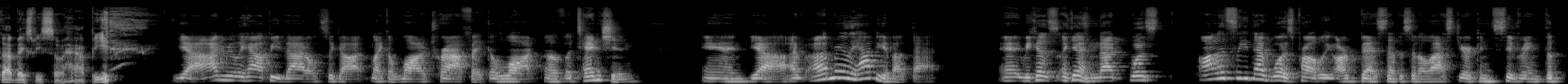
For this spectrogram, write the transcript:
That makes me so happy. yeah, I'm really happy that also got like a lot of traffic, a lot of attention, and yeah, I'm I'm really happy about that. And because again, that was honestly that was probably our best episode of last year, considering the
